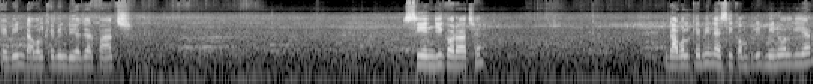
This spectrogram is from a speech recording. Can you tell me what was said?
কেবিন ডাবল কেবিন দুই হাজার পাঁচ হাজার পাঁচ সিএনজি করা আছে। Double cabin AC complete manual gear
